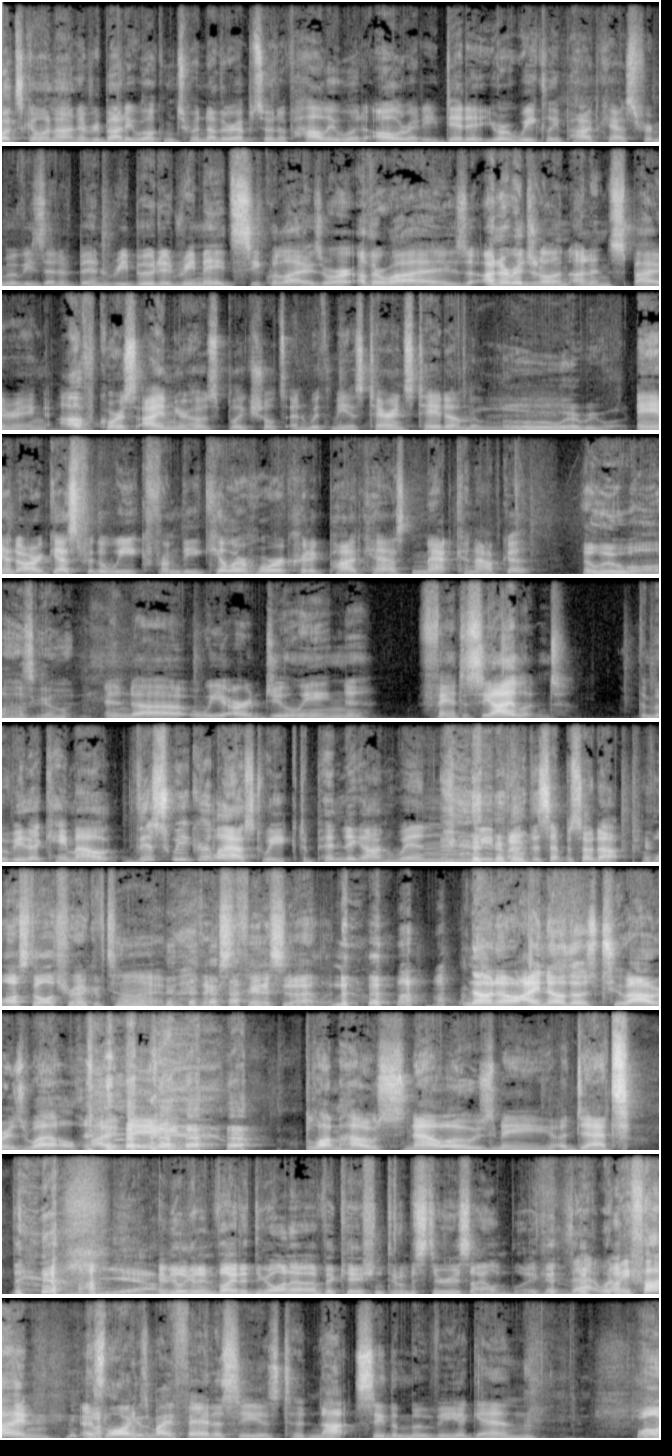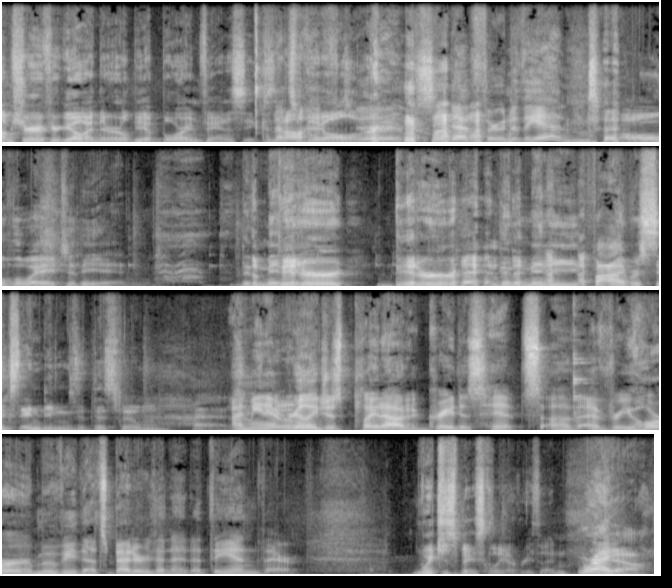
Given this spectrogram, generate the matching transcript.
What's going on, everybody? Welcome to another episode of Hollywood Already Did It, your weekly podcast for movies that have been rebooted, remade, sequelized, or are otherwise unoriginal and uninspiring. Of course, I am your host, Blake Schultz, and with me is Terrence Tatum. Hello, everyone. And our guest for the week from the Killer Horror Critic podcast, Matt Kanopka. Hello, all. How's it going? And uh, we are doing Fantasy Island the movie that came out this week or last week, depending on when we put this episode up. I've lost all track of time thanks to Fantasy Island. no, no, I know those two hours well. I, they, Blumhouse now owes me a debt. yeah. Maybe you'll get invited to go on a vacation to a mysterious island, Blake. that would be fine, as long as my fantasy is to not see the movie again. Well, I'm sure if you're going there, it'll be a boring fantasy because that's I'll what they all to are. see that through to the end. All the way to the end. The bitter, bitter end. the many five or six endings that this film has. I mean, it Yeah. really just played out a greatest hits of every horror movie that's better than it at the end there. Which is basically everything. Right. Yeah.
